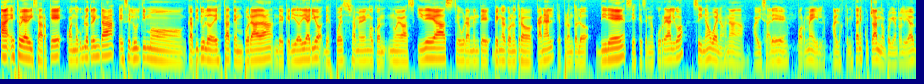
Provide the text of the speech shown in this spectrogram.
Ah, esto voy a avisar. Que cuando cumplo 30 es el último capítulo de esta temporada de Querido Diario. Después ya me vengo con nuevas ideas. Seguramente venga con otro canal. Que pronto lo diré si es que se me ocurre algo. Si no, bueno, nada. Avisaré por mail a los que me están escuchando. Porque en realidad,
